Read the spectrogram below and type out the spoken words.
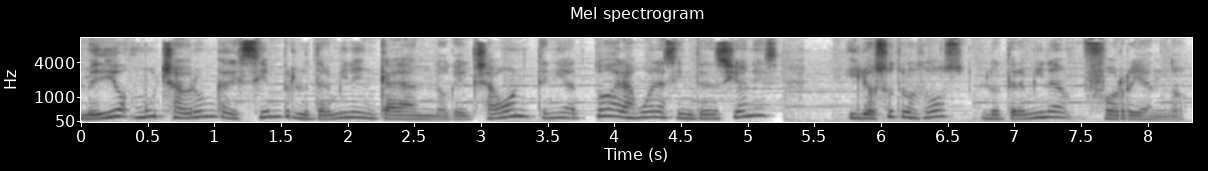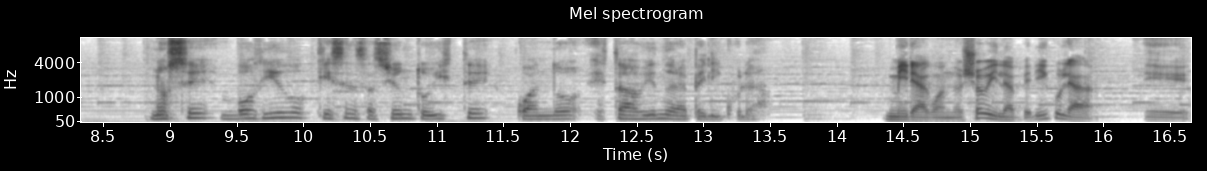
Me dio mucha bronca que siempre lo terminen cagando, que el chabón tenía todas las buenas intenciones y los otros dos lo terminan forreando. No sé, vos Diego, qué sensación tuviste cuando estabas viendo la película. Mira, cuando yo vi la película, eh,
